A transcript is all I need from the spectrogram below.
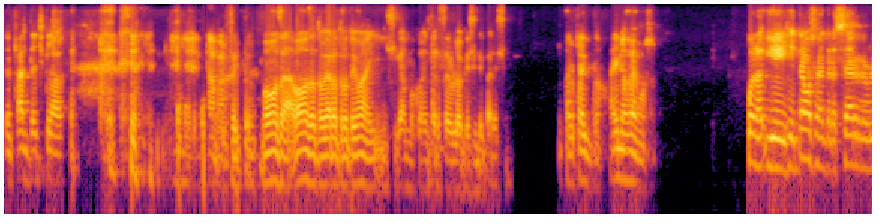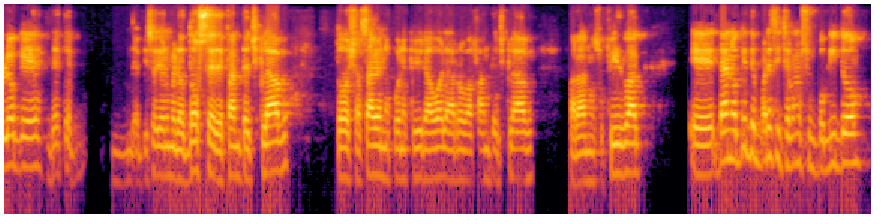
de Fantage Club. ah, perfecto. Vamos a, vamos a tocar otro tema y sigamos con el tercer bloque, si te parece. Perfecto, ahí nos vemos. Bueno, y entramos en el tercer bloque de este episodio número 12 de Fantage Club. Todos ya saben, nos pueden escribir a arroba Club para darnos su feedback. Eh, Dano, ¿qué te parece si charlamos un poquito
